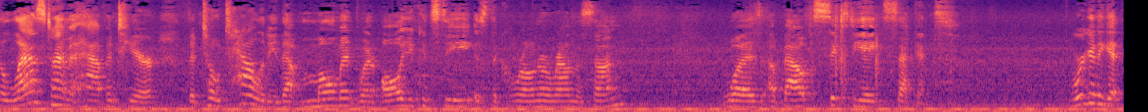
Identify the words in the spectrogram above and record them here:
The last time it happened here, the totality, that moment when all you could see is the corona around the sun, was about 68 seconds. We're going to get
